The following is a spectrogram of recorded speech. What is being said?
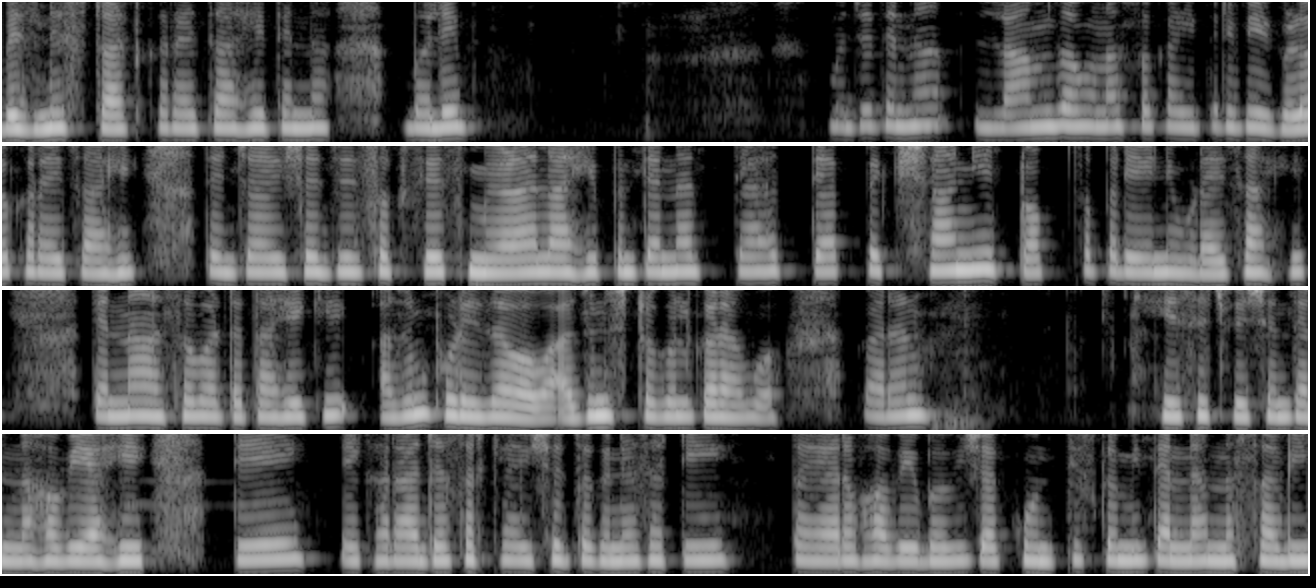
बिझनेस स्टार्ट करायचा आहे त्यांना भले म्हणजे त्यांना लांब जाऊन असं काहीतरी वेगळं करायचं आहे. त्यांच्या आयुष्यात जे सक्सेस मिळालं आहे पण त्यांना त्या त्यापेक्षानी टॉपचा पर्याय निवडायचा आहे. त्यांना असं वाटत आहे की अजून पुढे जावावं अजून स्ट्रगल करावं. कारण ही सिच्युएशन त्यांना हवी आहे. ते एका राजासारखे आयुष्य जगण्यासाठी तयार व्हावे. भविष्यात कोणतीच कमी त्यांना नसावी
